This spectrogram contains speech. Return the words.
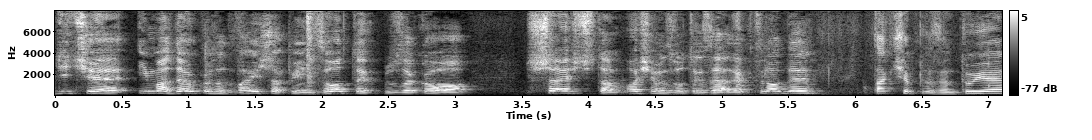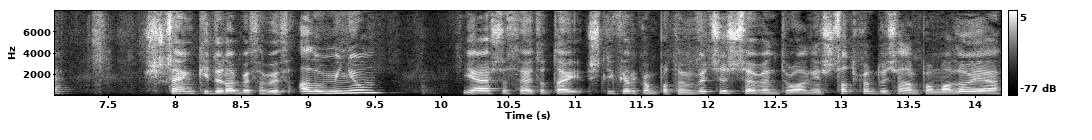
widzicie imadełko za 25 zł plus około 6 czy tam 8 zł za elektrody. Tak się prezentuje. Szczęki dorobię sobie z aluminium. Ja jeszcze sobie tutaj szlifierką potem wyczyszczę, ewentualnie szczotką drucianą pomaluję.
